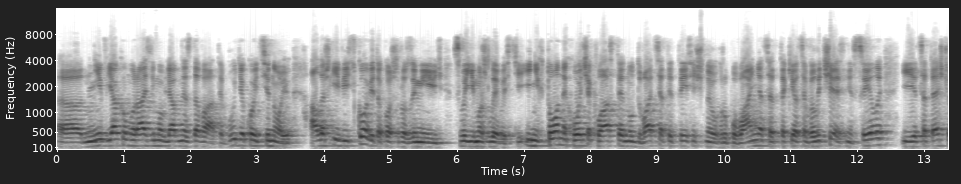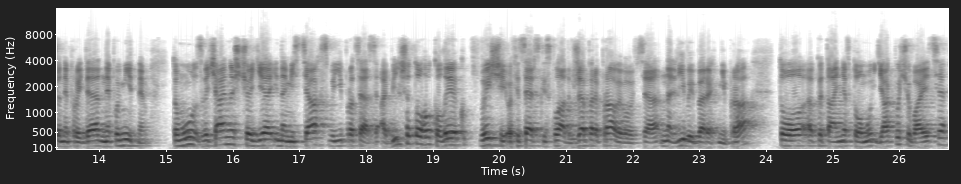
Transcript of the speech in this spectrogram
Е, ні в якому разі, мовляв, не здавати будь-якою ціною. Але ж і військові також розуміють свої можливості, і ніхто не хоче класти ну 20-тисячне угрупування. Це таке це величезні сили, і це те, що не пройде непомітним. Тому, звичайно, що є і на місцях свої процеси. А більше того, коли вищий офіцерський склад вже переправився на лівий берег Дніпра. То е, питання в тому, як почувається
